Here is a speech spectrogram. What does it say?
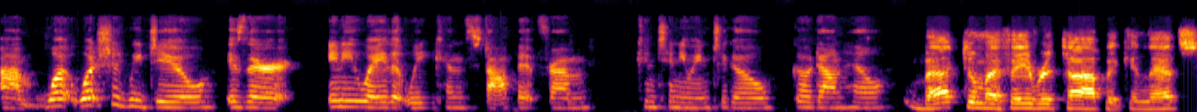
um, what what should we do? Is there any way that we can stop it from continuing to go go downhill? Back to my favorite topic, and that's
